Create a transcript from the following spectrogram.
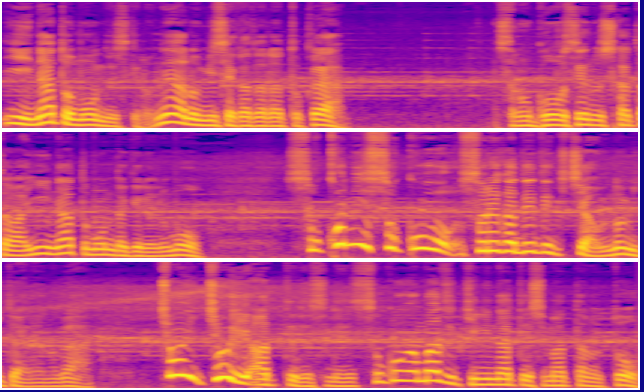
いいなと思うんですけどね。あの見せ方だとか。その合成の仕方はいいなと思うんだけれどもそこにそこそれが出てきちゃうの？みたいなのがちょいちょいあってですねそこがまず気になってしまったのと、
